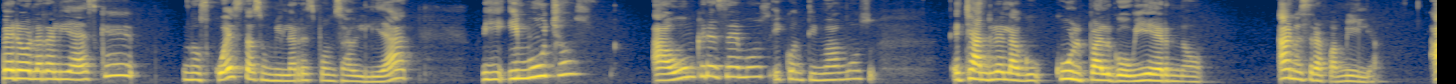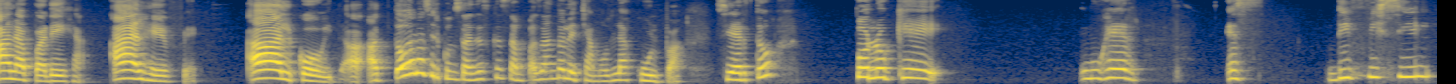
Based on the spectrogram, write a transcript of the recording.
pero la realidad es que nos cuesta asumir la responsabilidad. Y, muchos aún crecemos y continuamos echándole la culpa al gobierno, a nuestra familia, a la pareja, al jefe, al COVID, a, a, todas las circunstancias que están pasando, le echamos la culpa, ¿cierto? Por lo que, mujer, es difícil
